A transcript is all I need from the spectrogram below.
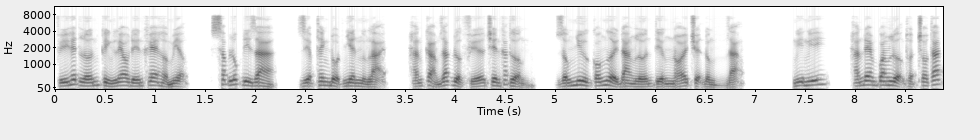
Phí hết lớn kình leo đến khe hở miệng, sắp lúc đi ra, diệp thanh đột nhiên ngừng lại, hắn cảm giác được phía trên khắc tường giống như có người đang lớn tiếng nói chuyện đồng dạng. Nghĩ nghĩ, hắn đem quang lượng thuật cho tắt,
